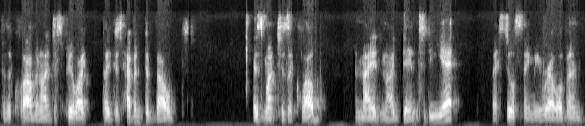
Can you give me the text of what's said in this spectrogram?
for the club. And I just feel like they just haven't developed as much as a club and made an identity yet. They still seem irrelevant.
